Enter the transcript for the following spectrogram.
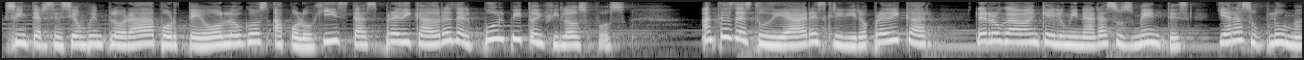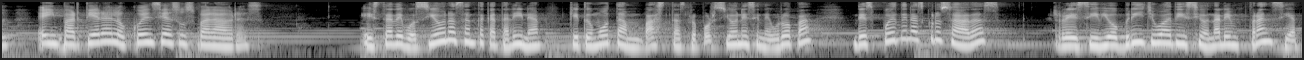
Su intercesión fue implorada por teólogos, apologistas, predicadores del púlpito y filósofos. Antes de estudiar, escribir o predicar, le rogaban que iluminara sus mentes, guiara su pluma e impartiera elocuencia a sus palabras. Esta devoción a Santa Catalina, que tomó tan vastas proporciones en Europa, después de las cruzadas, recibió brillo adicional en Francia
